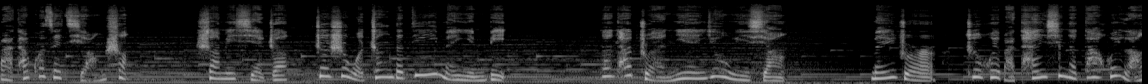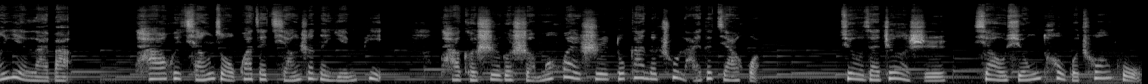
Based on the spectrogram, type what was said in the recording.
把它挂在墙上，上面写着：“这是我挣的第一枚银币。”但他转念又一想，没准儿这会把贪心的大灰狼引来吧？他会抢走挂在墙上的银币，他可是个什么坏事都干得出来的家伙。就在这时，小熊透过窗户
